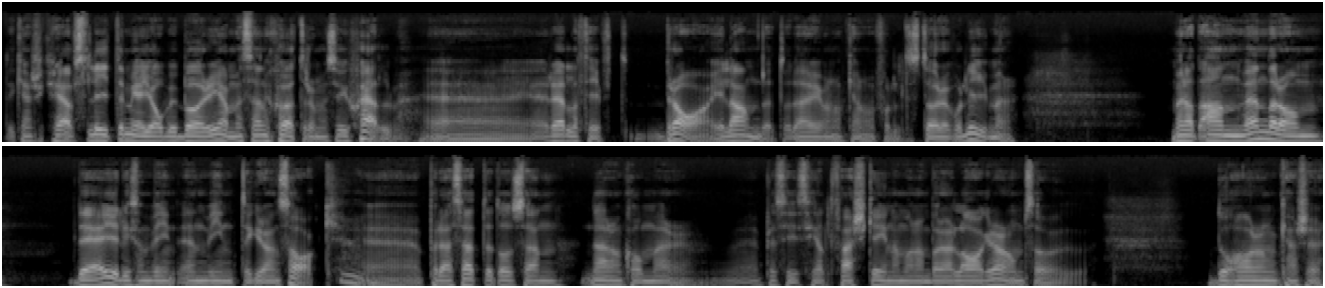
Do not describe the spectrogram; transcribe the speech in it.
det kanske krävs lite mer jobb i början, men sen sköter de sig själv eh, relativt bra i landet. Och därigenom kan man få lite större volymer. Men att använda dem, det är ju liksom vin, en vintergrönsak eh, på det sättet. Och sen när de kommer eh, precis helt färska innan man börjar lagra dem så då har de kanske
